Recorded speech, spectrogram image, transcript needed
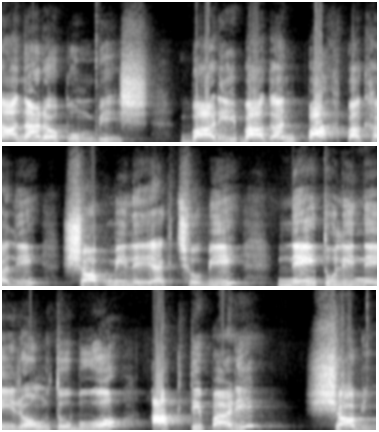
নানা রকম বেশ। বাড়ি, বাগান, পাখ, পাখালি, সব মিলে এক ছবি নেই তুলি, নেই রং, তবুও আঁকতে পারি সবই।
